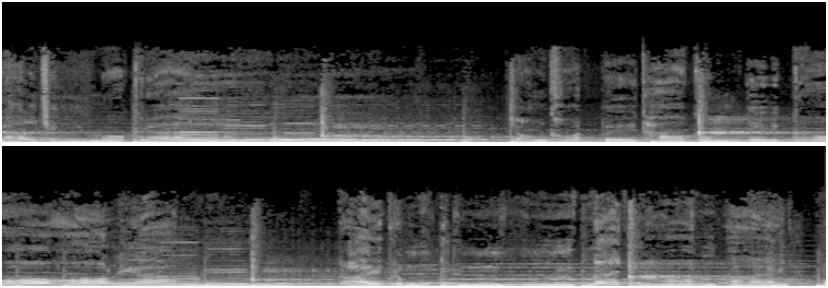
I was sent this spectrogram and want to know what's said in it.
ងច្រាលចេញមកក្រៅចង់ខត់ពើថាគុំទៅកលយានតែត្រឹមទឹកភ្នែកខ្លួនឯងប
